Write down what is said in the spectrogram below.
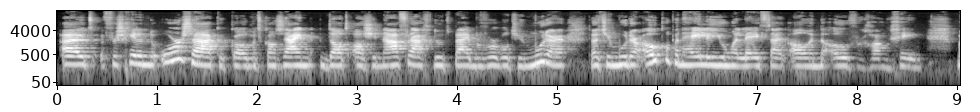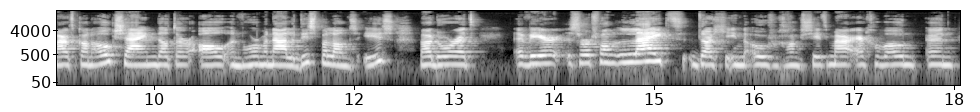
uit verschillende oorzaken komen. Het kan zijn dat als je navraag doet bij bijvoorbeeld je moeder, dat je moeder ook op een hele jonge leeftijd al in de overgang ging. Maar het kan ook zijn dat er al een hormonale disbalans is, waardoor het weer een soort van lijkt dat je in de overgang zit, maar er gewoon een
